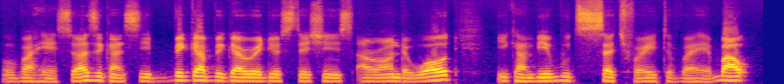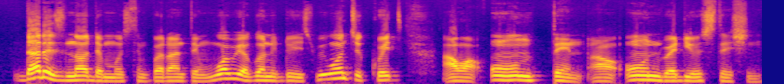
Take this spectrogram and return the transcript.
over here. So as you can see bigger bigger radio stations around the world you can be able to search for it over here. But that is not the most important thing. What we are going to do is we want to create our own thing our own radio station.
